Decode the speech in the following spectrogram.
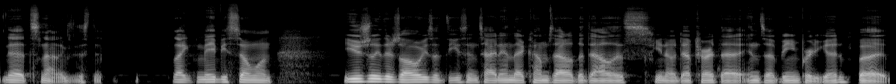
that's not existent like maybe someone usually there's always a decent tight end that comes out of the Dallas, you know, depth chart that ends up being pretty good. But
